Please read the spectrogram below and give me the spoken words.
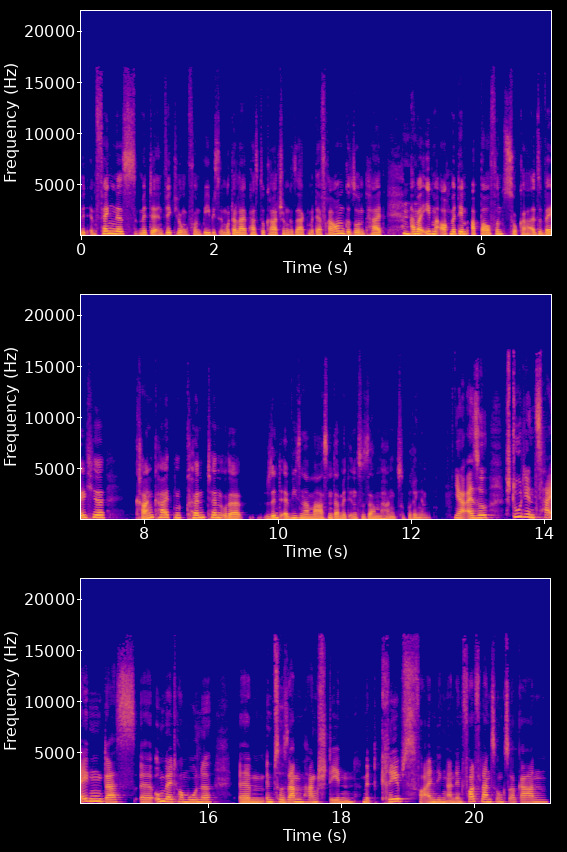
mit Empfängnis, mit der Entwicklung von Babys im Mutterleib, hast du gerade schon gesagt, mit der Frauengesundheit, mhm. aber eben auch mit dem Abbau von Zucker. Also welche Krankheiten könnten oder sind erwiesenermaßen damit in Zusammenhang zu bringen? Ja, also Studien zeigen, dass äh, Umwelthormone ähm, im Zusammenhang stehen mit Krebs, vor allen Dingen an den Fortpflanzungsorganen,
